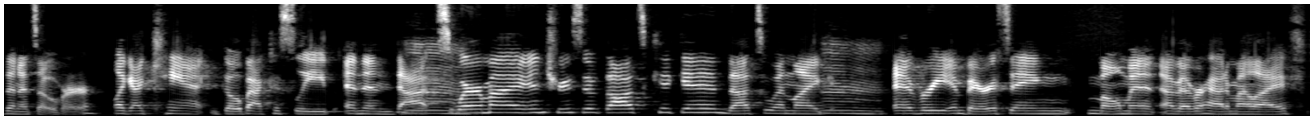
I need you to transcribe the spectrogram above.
then it's over. Like, I can't go back to sleep, and then that's Mm. where my intrusive thoughts kick in. That's when like Mm. every embarrassing moment I've ever had in my life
